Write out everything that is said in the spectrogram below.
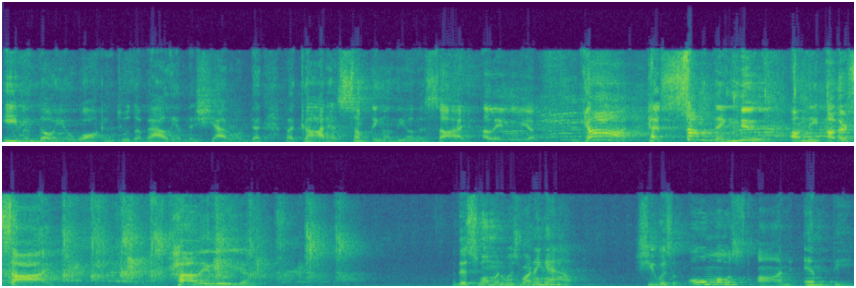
even though you're walking through the valley of the shadow of death. But God has something on the other side. Hallelujah. God has something new on the other side. Hallelujah. This woman was running out. She was almost on empty.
